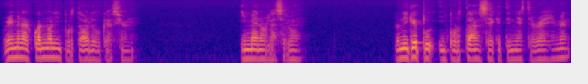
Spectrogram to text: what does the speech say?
Un régimen al cual no le importaba la educación y menos la salud. La única importancia que tenía este régimen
